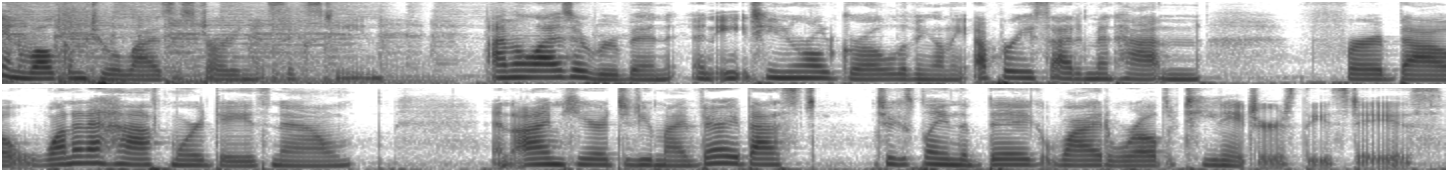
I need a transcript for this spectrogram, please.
and welcome to Eliza Starting at 16. I'm Eliza Rubin, an 18 year old girl living on the Upper East Side of Manhattan for about one and a half more days now, and I'm here to do my very best to explain the big, wide world of teenagers these days.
